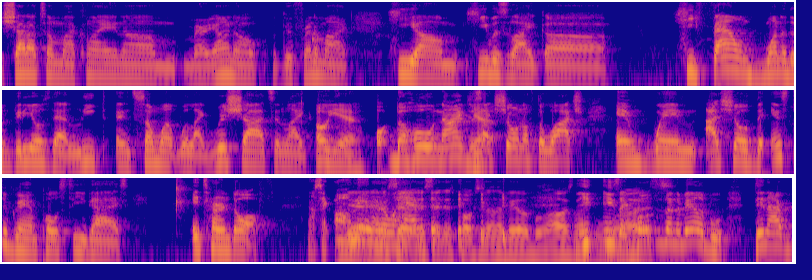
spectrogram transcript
shout out to my client um Mariano, a good friend of mine. He um he was like uh he found one of the videos that leaked and someone with like wrist shots and like oh yeah, the whole nine, just Yeah. like showing off the watch. And when I showed the Instagram post to you guys, it turned off. And I was like, oh yeah, man, I don't said, have it said this post is unavailable. I was he- like, he's like, post is unavailable. Then I,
